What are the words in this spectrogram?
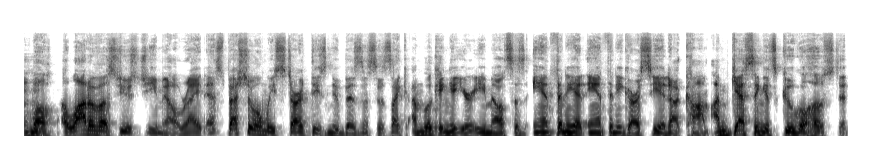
Mm-hmm. Well, a lot of us use Gmail, right? Especially when we start these new businesses. Like I'm looking at your email. It says Anthony at anthonygarcia.com. I'm guessing it's Google hosted.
